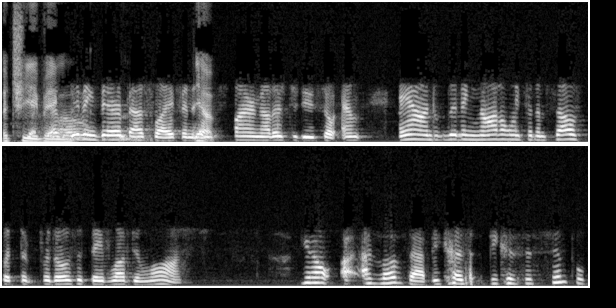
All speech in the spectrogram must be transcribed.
achieving, living their best life and yep. inspiring others to do so, and and living not only for themselves but the, for those that they've loved and lost. You know, I, I love that because because the simple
